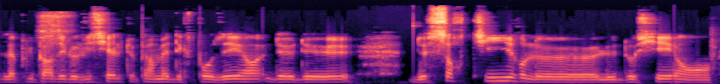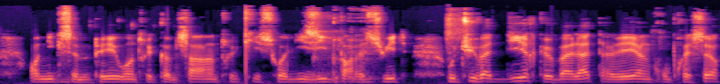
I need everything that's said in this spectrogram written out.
La plupart des logiciels te permettent d'exposer, hein, de, de, de sortir le, le dossier en, en XMP ou un truc comme ça, un truc qui soit lisible par la suite, où tu vas te dire que bah là, tu avais un compresseur.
